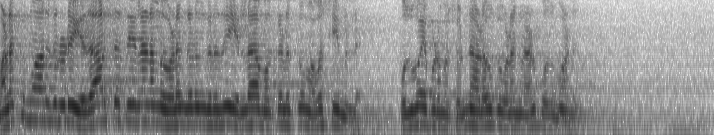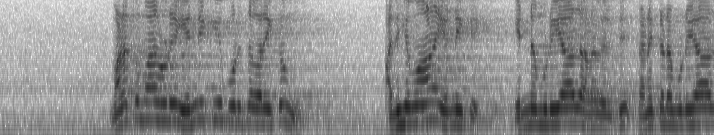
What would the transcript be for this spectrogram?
மலக்குமார்களுடைய யதார்த்தத்தை எல்லாம் நம்ம வழங்கணுங்கிறது எல்லா மக்களுக்கும் அவசியம் இல்லை பொதுவாக இப்போ நம்ம சொன்ன அளவுக்கு வழங்கினாலும் போதுமானது. மலக்குமார்களுடைய எண்ணிக்கையை பொறுத்த வரைக்கும் அதிகமான எண்ணிக்கை எண்ண முடியாத அளவிற்கு கணக்கிட முடியாத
